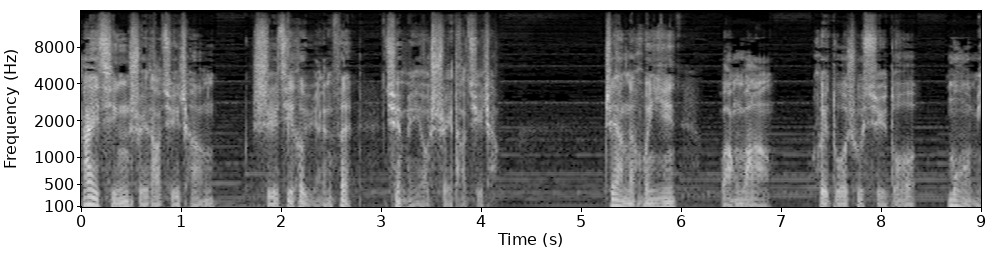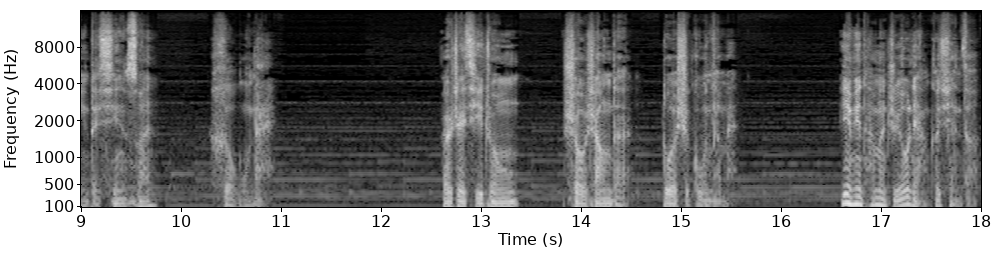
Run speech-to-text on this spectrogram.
爱情水到渠成，时机和缘分却没有水到渠成。这样的婚姻，往往会多出许多莫名的心酸和无奈。而这其中，受伤的多是姑娘们，因为她们只有两个选择：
